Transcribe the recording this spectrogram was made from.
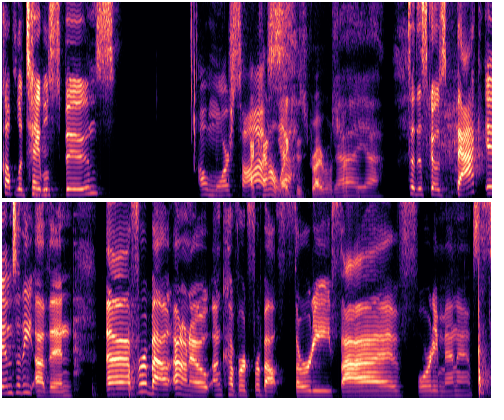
couple of tablespoons. Oh, more sauce. I kind of Yeah. like this dry roast Yeah, method. yeah. So this goes back into the oven uh, for about, I don't know, uncovered for about 35, 40 minutes. It's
